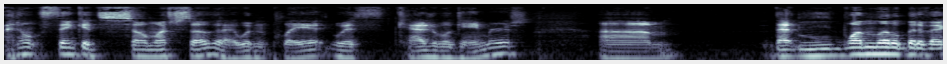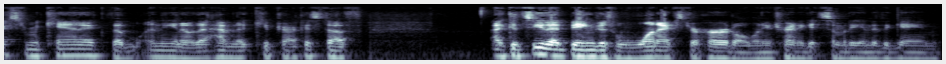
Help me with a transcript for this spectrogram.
I don't think it's so much so that I wouldn't play it with casual gamers. Um, that one little bit of extra mechanic, the and you know, that having to keep track of stuff. I could see that being just one extra hurdle when you're trying to get somebody into the game.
